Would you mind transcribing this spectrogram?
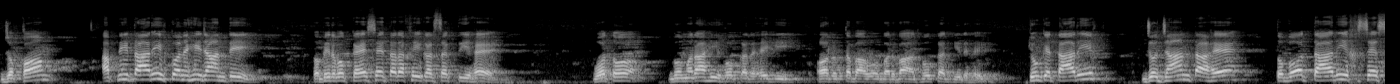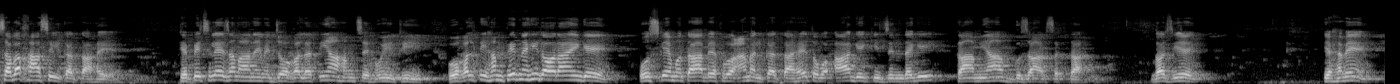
जो कौम अपनी तारीख़ को नहीं जानती तो फिर वो कैसे तरक्की कर सकती है? वो तो गुमराही होकर रहेगी और तबाह व बर्बाद होकर ही रहेगी। क्योंकि तारीख़ जो जानता है तो वो तारीख़ से सबक हासिल करता है कि पिछले ज़माने में जो गलतियाँ हमसे हुई थी, वो गलती हम फिर नहीं दोहराएँगे। उसके मुताबिक वो अमल करता है तो वह आगे की ज़िंदगी कामयाब गुजार सकता है। बस ये कि हमें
